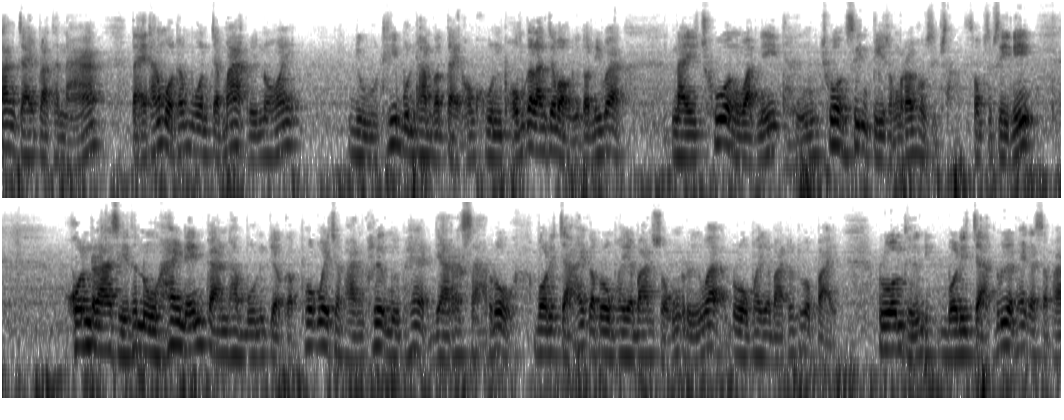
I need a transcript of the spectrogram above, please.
ตั้งใจปรารถนา แต่ทั้งหมดทั้งมวลจะมากหรือน้อย อยู่ที่บุญธรรมกำแต่งของคุณ ผมกำลังจะบอกอยู่ตอนนี้ว่า ในช่วงวันนี้ถึงช่วงสิ้นปี2564 นี้ คนราศีธนูให้เน้นการทำบุญเกี่ยวกับพวกเวชภัณฑ์เครื่องมือแพทย์ยารักษาโรค บริจาคให้กับโรงพยาบาลสงฆ์หรือว่าโรงพยาบาลทั่วๆไป รวมถึงบริจาคเลือดให้กับสภา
